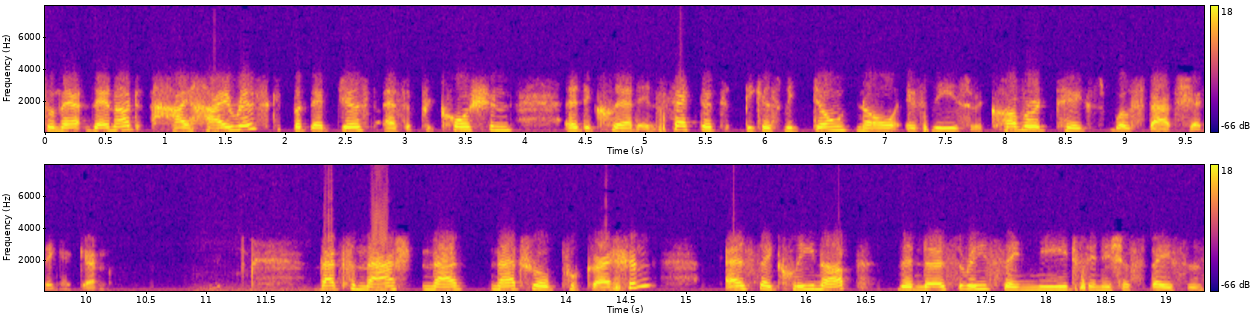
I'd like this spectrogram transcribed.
so they're, they're not high high risk, but they're just as a precaution uh, declared infected because we don't know if these recovered pigs will start shedding again that's a nat- nat- natural progression. As they clean up the nurseries, they need finisher spaces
